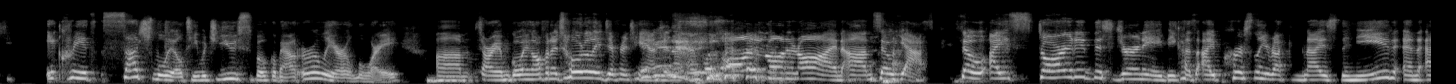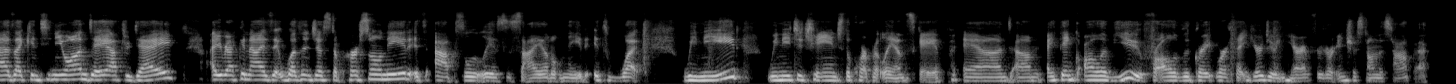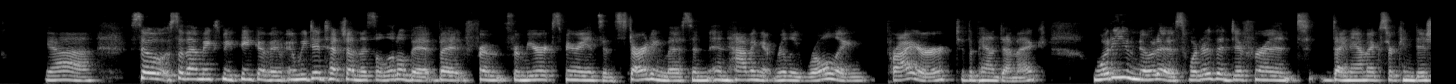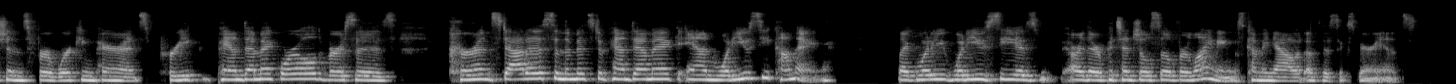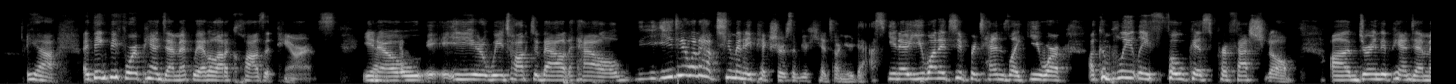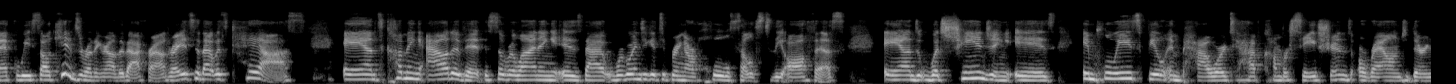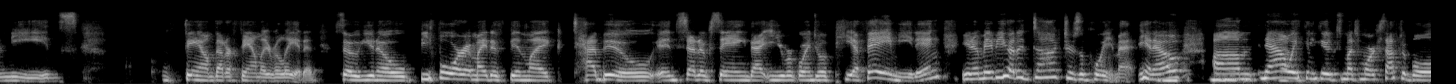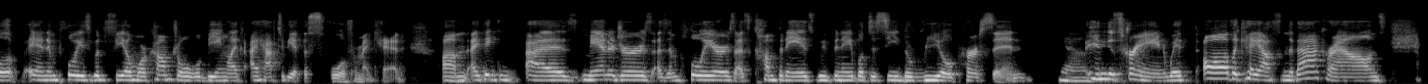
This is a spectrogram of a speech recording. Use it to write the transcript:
it creates such loyalty, which you spoke about earlier, Lori. Mm-hmm. Um, sorry, I'm going off on a totally different tangent. I'm going on and on and on. Um, so, yes. So, I started this journey because I personally recognized the need. And as I continue on day after day, I recognize it wasn't just a personal need, it's absolutely a societal need. It's what we need. We need to change the corporate landscape. And um, I thank all of you for all of the great work that you're doing here and for your interest on this topic. Yeah. So so that makes me think of it. And we did touch on this a little bit, but from from your experience in starting this and, and having it really rolling prior to the pandemic, what do you notice? What are the different dynamics or conditions for working parents pre-pandemic world versus current status in the midst of pandemic? And what do you see coming? Like what do you what do you see as are there potential silver linings coming out of this experience? Yeah, I think before pandemic, we had a lot of closet parents. You yeah. know, you know, we talked about how you didn't want to have too many pictures of your kids on your desk. You know, you wanted to pretend like you were a completely focused professional. Um, during the pandemic, we saw kids running around the background, right? So that was chaos. And coming out of it, the silver lining is that we're going to get to bring our whole selves to the office. And what's changing is employees feel empowered to have conversations around their needs fam that are family related. So, you know, before it might have been like taboo instead of saying that you were going to a PFA meeting, you know, maybe you had a doctor's appointment, you know. Mm-hmm. Um, now I think it's much more acceptable and employees would feel more comfortable being like, I have to be at the school for my kid. Um, I think as managers, as employers, as companies, we've been able to see the real person yeah. in the screen with all the chaos in the background.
